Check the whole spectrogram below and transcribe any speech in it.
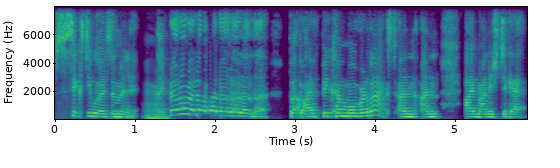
60 words a minute. Mhm. like blah, blah, blah, but i've become more relaxed and and i managed to get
